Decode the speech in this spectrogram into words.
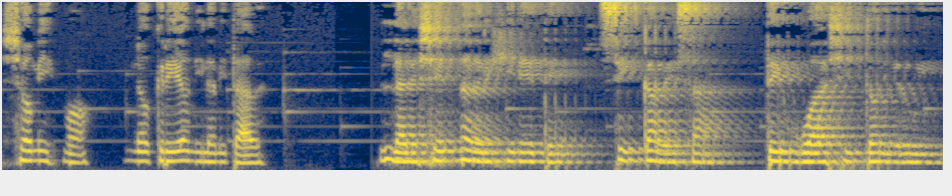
yo mismo no creo ni la mitad. La leyenda del jinete sin cabeza de Washington Irving.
